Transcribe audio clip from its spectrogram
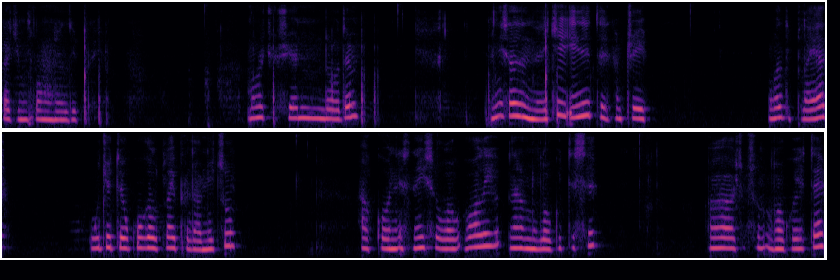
sad će mi kloniti LD Play. Morat ću još jednom da odem. Meni sada neće, idete, znači, u LD Player, uđete u Google Play prodavnicu, ako ne nisu logovali, naravno logujte se. Što se logujete,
